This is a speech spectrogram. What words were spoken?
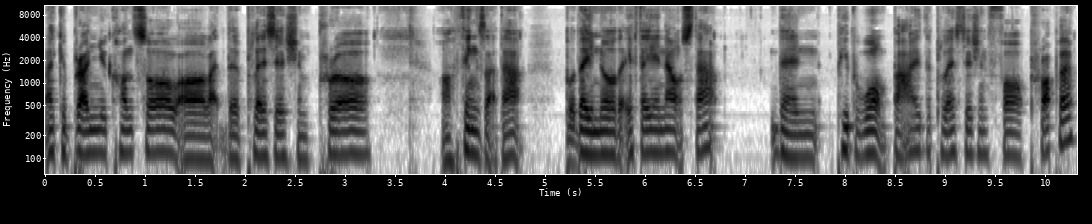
like a brand new console or like the PlayStation Pro or things like that. But they know that if they announce that, then people won't buy the PlayStation 4 proper.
